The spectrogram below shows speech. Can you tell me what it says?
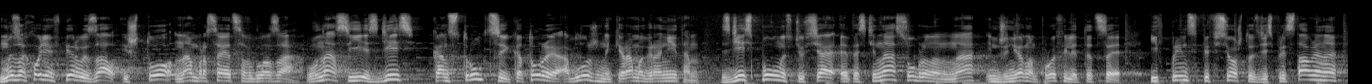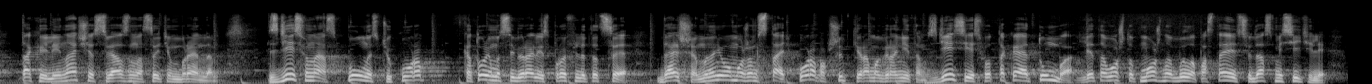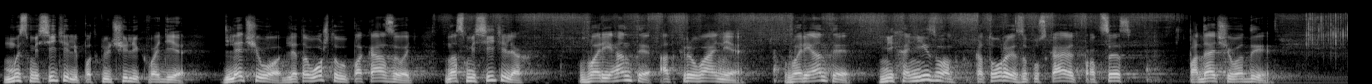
Мы заходим в первый зал, и что нам бросается в глаза? У нас есть здесь конструкции, которые обложены керамогранитом. Здесь полностью вся эта стена собрана на инженерном профиле ТЦ. И в принципе все, что здесь представлено, так или иначе связано с этим брендом. Здесь у нас полностью короб, который мы собирали из профиля ТЦ. Дальше мы на него можем встать. Короб обшит керамогранитом. Здесь есть вот такая тумба для того, чтобы можно было поставить сюда смесители. Мы смесители подключили к воде. Для чего? Для того, чтобы показывать на смесителях варианты открывания, варианты механизмов, которые запускают процесс подачи воды.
